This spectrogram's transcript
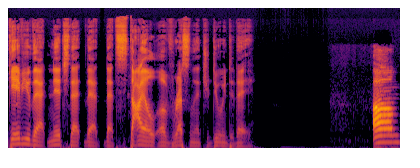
gave you that niche, that that that style of wrestling that you're doing today? Um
